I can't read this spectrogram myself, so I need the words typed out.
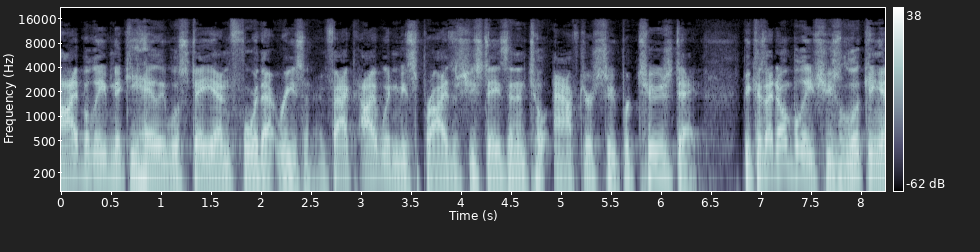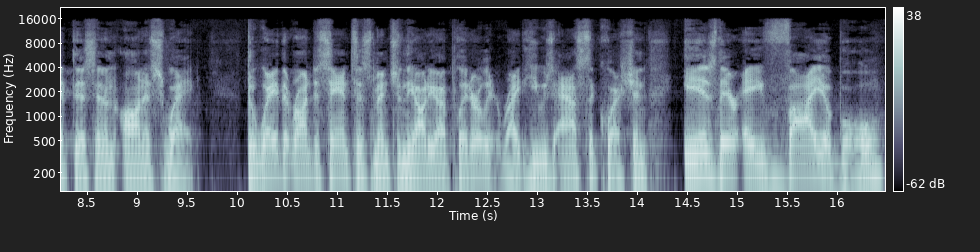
I believe Nikki Haley will stay in for that reason. In fact, I wouldn't be surprised if she stays in until after Super Tuesday because I don't believe she's looking at this in an honest way. The way that Ron DeSantis mentioned the audio I played earlier, right? He was asked the question Is there a viable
